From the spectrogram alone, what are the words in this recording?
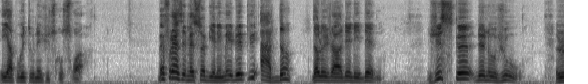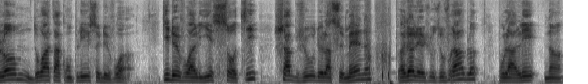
et y a pour retourner jusqu'au soir. Mes frères et mes soeurs bien-aimés, depuis Adam dans le jardin d'Éden, jusque de nos jours, l'homme doit accomplir ce devoir, qui devoir lier sortir chaque jour de la semaine pendant les jours ouvrables pour aller dans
